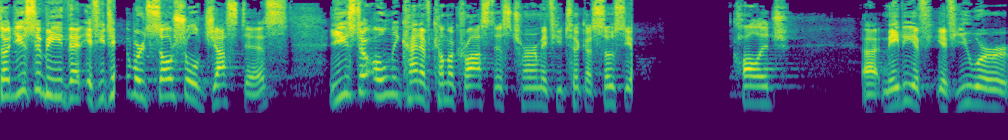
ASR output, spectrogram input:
So it used to be that if you take the word social justice, you used to only kind of come across this term if you took a socio college. Uh, maybe if, if you were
